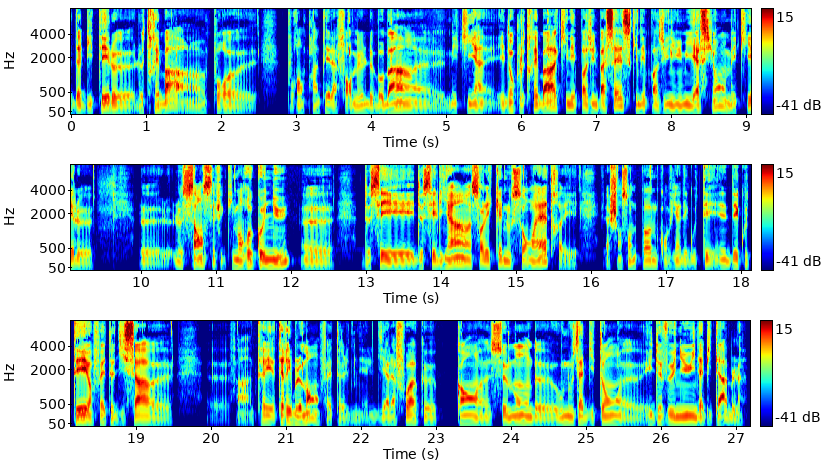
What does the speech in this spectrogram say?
d'habiter le, très bas hein, pour euh, pour emprunter la formule de Bobin, euh, mais qui et donc le très bas qui n'est pas une bassesse, qui n'est pas une humiliation, mais qui est le sens effectivement reconnu de ces liens sur lesquels nous saurons être. Et la chanson de Pomme qu'on vient d'écouter, en fait, dit ça. terriblement en fait. Elle dit à la fois que quand ce monde où nous habitons est devenu inhabitable, euh,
